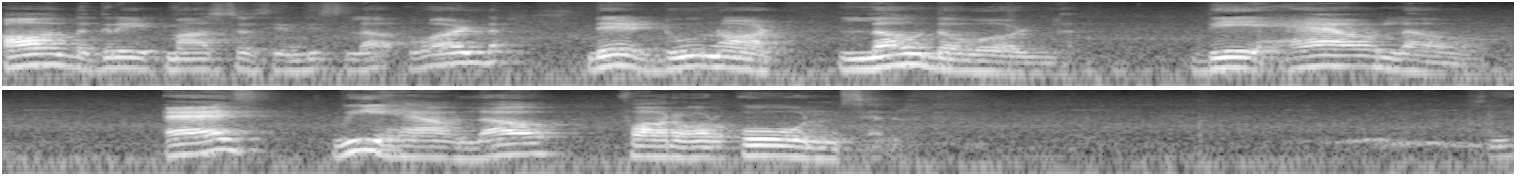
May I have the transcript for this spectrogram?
all the great masters in this world, they do not love the world. They have love. As we have love for our own self. See?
